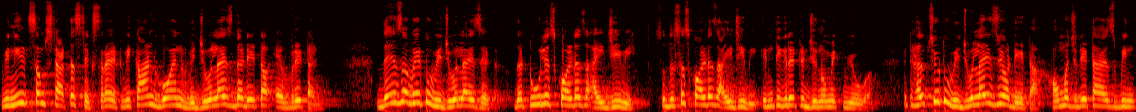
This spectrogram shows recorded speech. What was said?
We need some statistics, right? We can't go and visualize the data every time. There is a way to visualize it. The tool is called as IGV. So this is called as IGV, Integrated Genomic Viewer. It helps you to visualize your data, how much data has been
